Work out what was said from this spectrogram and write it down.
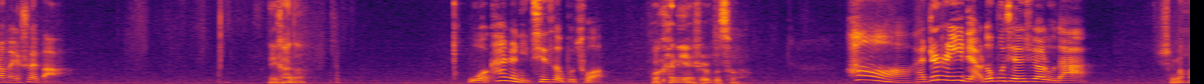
上没睡吧？你看呢？我看着你气色不错，我看你眼神不错。哈，还真是一点都不谦虚啊，卤蛋。什么？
